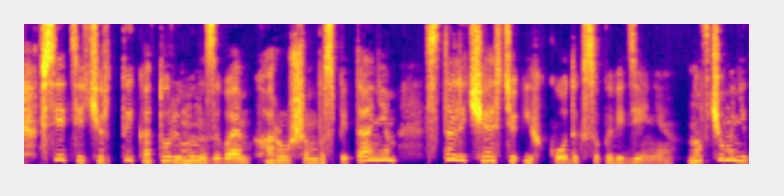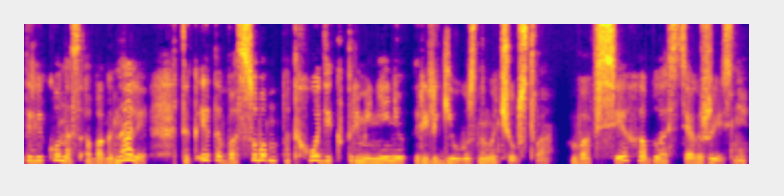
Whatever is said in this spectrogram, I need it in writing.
– все те черты, которые мы называем хорошим воспитанием, стали частью их кодекса поведения. Но в чем они далеко нас обогнали, так это в особом подходе к применению религиозного чувства во всех областях жизни.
